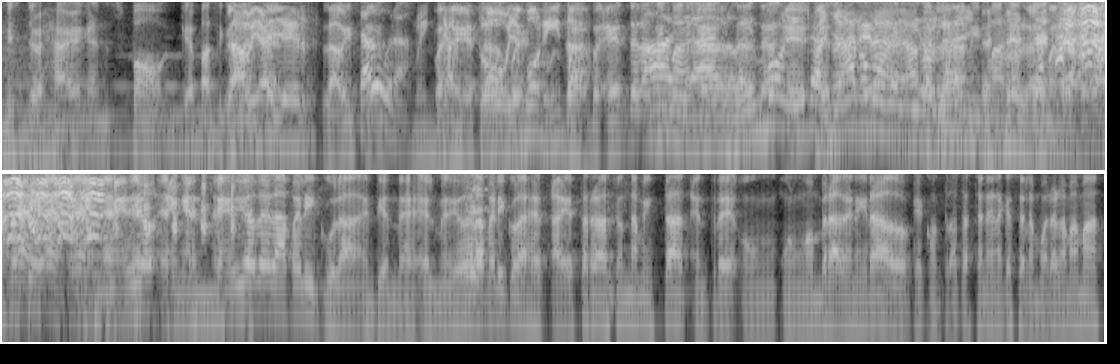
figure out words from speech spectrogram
Mr. Harrigan's Phone, que básicamente... La vi ayer. ¿La viste? ¿Está dura? Me Pues encantó, bien bonita. pues, es de la misma... bien bonita, suena ya, como que nena, el es de la misma gente. Bueno, lo que pasa es que en el medio, en el medio de la película, ¿entiendes? El medio de la película hay esta relación de amistad entre un, un hombre adenigrado que contrata a este nene que se le muere la mamá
